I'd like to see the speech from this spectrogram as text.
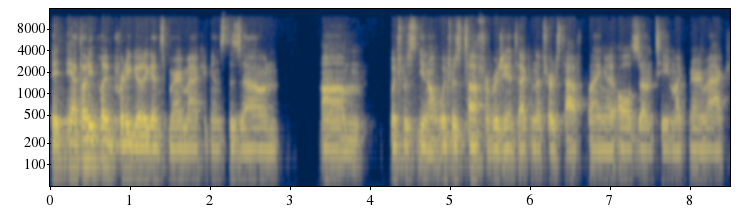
it, I thought he played pretty good against Merrimack against the zone, um, which was you know which was tough for Virginia Tech in the first half playing an all zone team like Merrimack.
